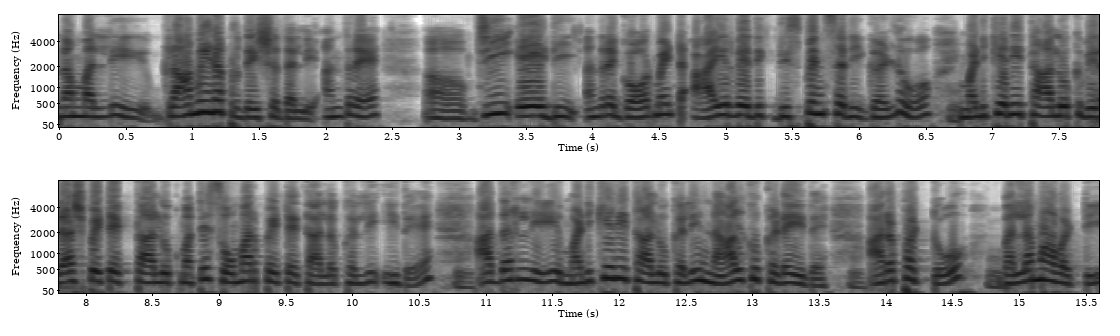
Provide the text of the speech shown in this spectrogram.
ನಮ್ಮಲ್ಲಿ ಗ್ರಾಮೀಣ ಪ್ರದೇಶದಲ್ಲಿ ಅಂದ್ರೆ ಜಿ ಎ ಡಿ ಅಂದ್ರೆ ಗೌರ್ಮೆಂಟ್ ಆಯುರ್ವೇದಿಕ್ ಡಿಸ್ಪೆನ್ಸರಿಗಳು ಮಡಿಕೇರಿ ತಾಲೂಕು ವಿರಾಜಪೇಟೆ ತಾಲೂಕು ಮತ್ತೆ ಸೋಮಾರ್ಪೇಟೆ ತಾಲೂಕಲ್ಲಿ ಇದೆ. ಅದರಲ್ಲಿ ಮಡಿಕೇರಿ ತಾಲೂಕಲ್ಲಿ ನಾಲ್ಕು ಕಡೆ ಇದೆ. ಅರಪಟ್ಟು ಬಲ್ಲಮಾವಟ್ಟಿ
